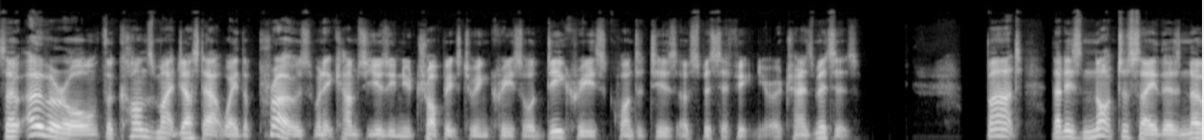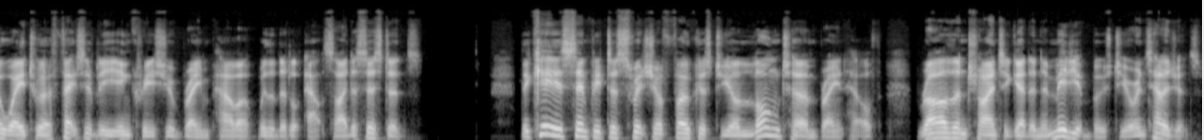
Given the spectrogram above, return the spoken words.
So, overall, the cons might just outweigh the pros when it comes to using nootropics to increase or decrease quantities of specific neurotransmitters. But that is not to say there's no way to effectively increase your brain power with a little outside assistance. The key is simply to switch your focus to your long term brain health rather than trying to get an immediate boost to your intelligence.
